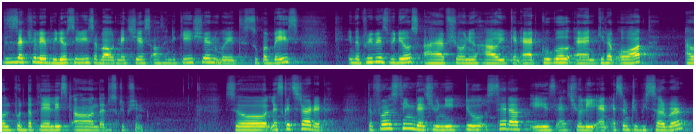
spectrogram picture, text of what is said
This is actually a video series about Next.js authentication with Supabase. In the previous videos, I have shown you how you can add Google and GitHub OAuth. I will put the playlist on the description. So let's get started. The first thing that you need to set up is actually an SMTP server.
